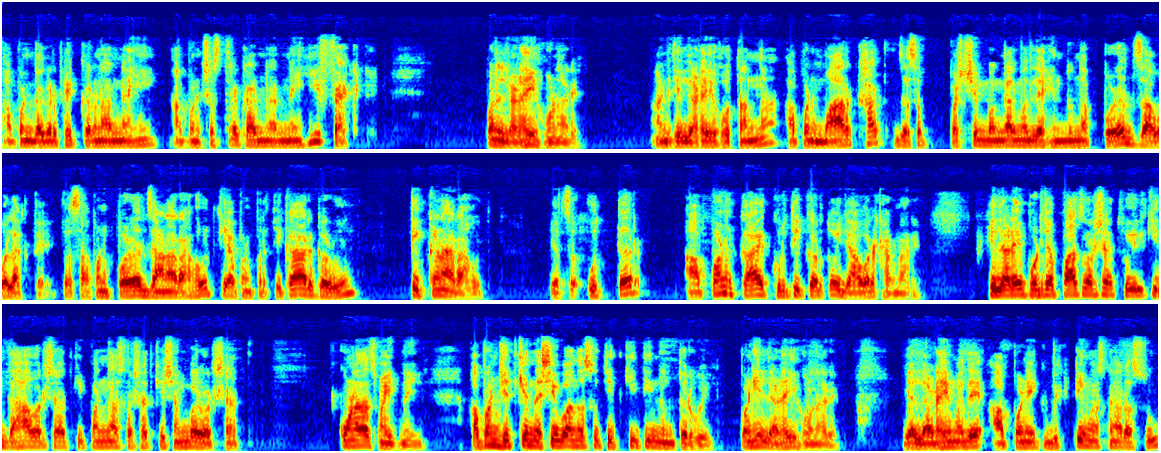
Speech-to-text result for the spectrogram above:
आपण दगडफेक करणार नाही. आपण शस्त्र काढणार नाही. ही फॅक्ट आहे. पण लढाई होणार आहे. आणि ती लढाई होताना आपण मार खात जसं पश्चिम बंगालमधल्या हिंदूंना पळत जावं लागतंय तसं आपण पळत जाणार आहोत की आपण प्रतिकार करून टिकणार आहोत. याचं उत्तर आपण काय कृती करतो यावर ठरणार आहे. ही लढाई पुढच्या पाच वर्षात होईल की दहा वर्षात की पन्नास वर्षात की शंभर वर्षात? कोणालाच माहीत नाही. आपण जितके नशिबान असू तितकी ती नंतर होईल. पण ही लढाई होणार आहे. या लढाईमध्ये आपण एक विक्टीम असणार असू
